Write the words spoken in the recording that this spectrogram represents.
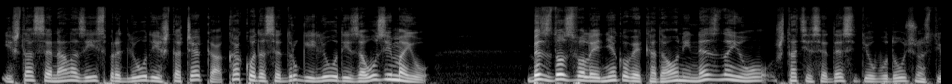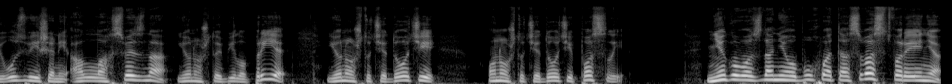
i šta se nalazi ispred ljudi i šta čeka, kako da se drugi ljudi zauzimaju bez dozvole njegove kada oni ne znaju šta će se desiti u budućnosti uzvišeni Allah sve zna i ono što je bilo prije i ono što će doći ono što će doći poslije njegovo znanje obuhvata sva stvorenja,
